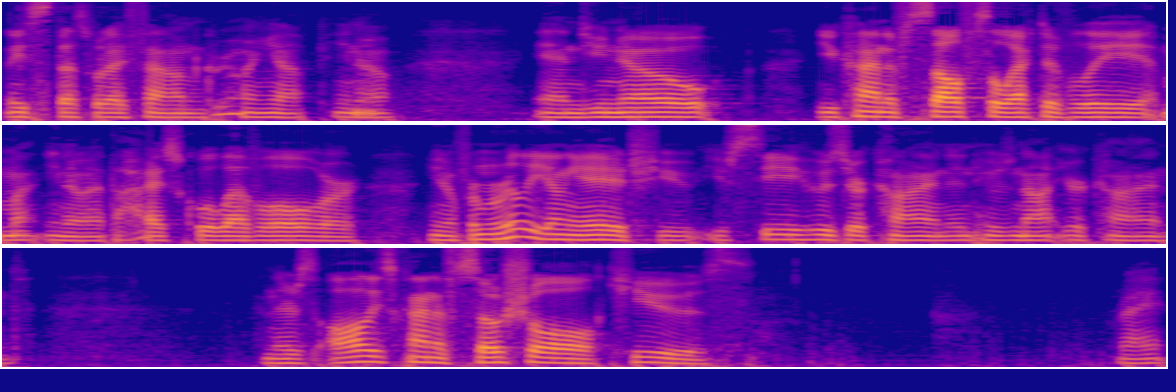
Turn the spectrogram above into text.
At least that's what I found growing up, you know. And you know, you kind of self-selectively, you know, at the high school level or, you know, from a really young age, you, you see who's your kind and who's not your kind. And there's all these kind of social cues, right?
